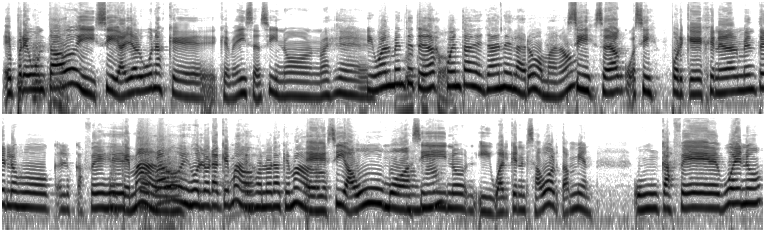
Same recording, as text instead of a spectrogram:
he preguntado y sí, hay algunas que, que me dicen, sí, no no es eh, Igualmente te das cuenta de ya en el aroma, ¿no? Sí, se dan sí, porque generalmente los, los cafés El quemado. torrados es olor a quemado. Es olor a quemado. Eh, sí, a humo, así, no, igual que en el sabor también. Un café bueno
